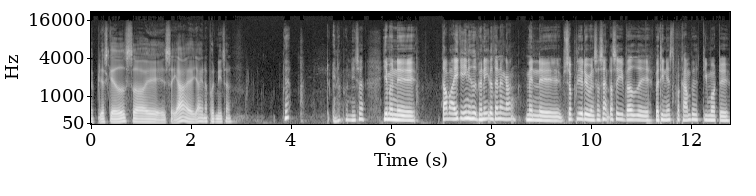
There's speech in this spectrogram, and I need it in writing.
øh, bliver skadet, så, øh, så jeg, jeg ender på et 9 Du ender på Nita. Jamen, øh, der var ikke enighed i panelet denne gang, men øh, så bliver det jo interessant at se, hvad, øh, hvad de næste par kampe de måtte øh,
